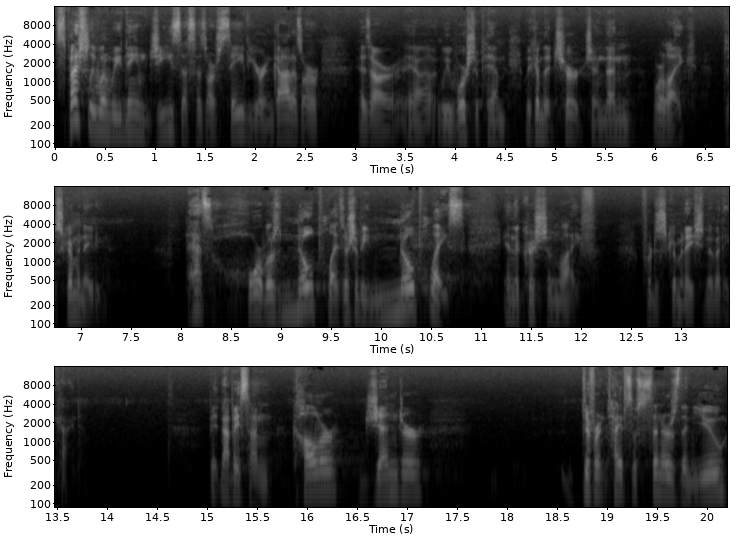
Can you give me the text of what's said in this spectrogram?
especially when we name Jesus as our Savior and God as our, as our uh, we worship Him. We come to church and then we're like discriminating. That's horrible. There's no place, there should be no place in the Christian life for discrimination of any kind. But not based on color, gender, different types of sinners than you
